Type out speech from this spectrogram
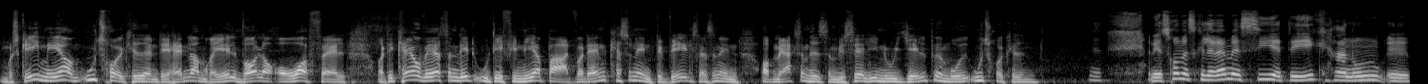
måske mere om utryghed, end det handler om reel vold og overfald. Og det kan jo være sådan lidt udefinerbart. Hvordan kan sådan en bevægelse, sådan en opmærksomhed, som vi ser lige nu, hjælpe mod utrygheden? Ja. Men jeg tror, man skal lade være med at sige, at det ikke har nogen øh,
